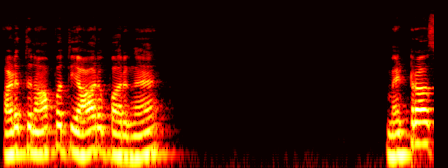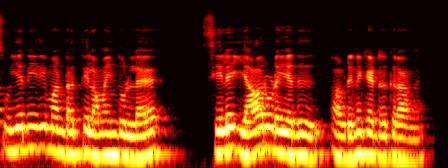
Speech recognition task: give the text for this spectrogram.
அடுத்து நாற்பத்தி ஆறு பாருங்க. மெட்ராஸ் உயர்நீதிமன்றத்தில் அமைந்துள்ள சிலை யாருடையது அப்படின்னு கேட்டிருக்கிறாங்க.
